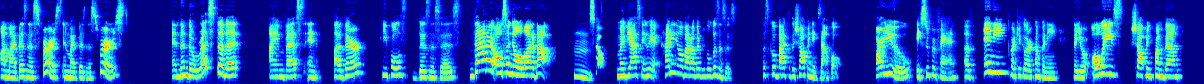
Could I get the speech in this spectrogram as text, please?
on my business first, in my business first and then the rest of it, I invest in other people's businesses that I also know a lot about. Hmm. So you might be asking, okay, how do you know about other people's businesses? Let's go back to the shopping example. Are you a super fan of any particular company that you're always shopping from them,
